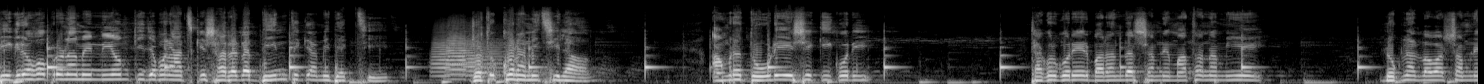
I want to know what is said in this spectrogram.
বিগ্রহ প্রণামের নিয়ম কি? যেমন আজকে সারাটা দিন থেকে আমি দেখছি, যতক্ষণ আমি ছিলাম, আমরা দৌড়ে এসে কি করি? ঠাকুরঘরের বারান্দার সামনে মাথা নামিয়ে, লোকনাথ বাবার সামনে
